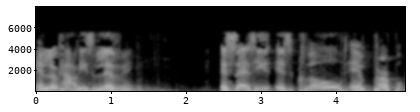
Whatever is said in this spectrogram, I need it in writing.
And look how he's living. It says he is clothed in purple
